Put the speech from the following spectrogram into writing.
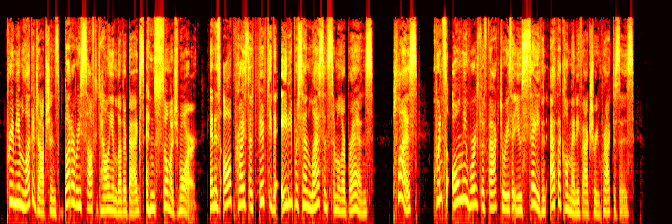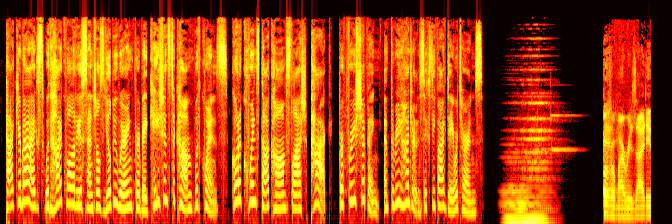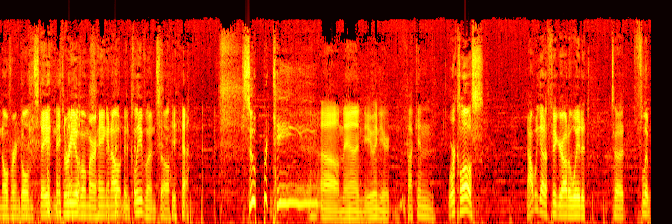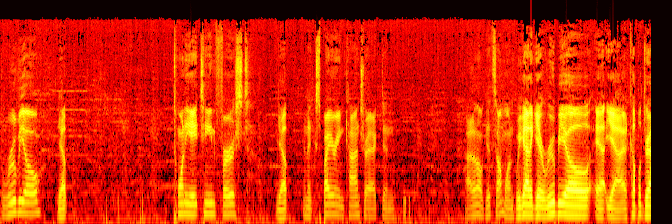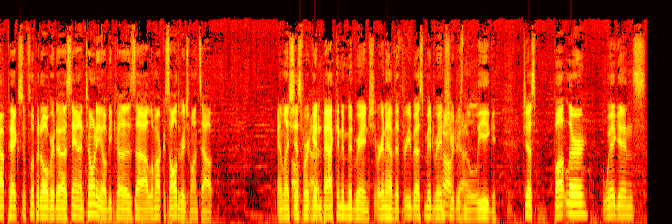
premium luggage options, buttery soft Italian leather bags, and so much more. And is all priced at 50 to 80% less than similar brands. Plus, Quince only works with factories that use safe and ethical manufacturing practices. Pack your bags with high-quality essentials you'll be wearing for vacations to come with Quince. Go to quince.com slash pack for free shipping and 365-day returns. four of them are residing over in Golden State, and three of them are hanging out in Cleveland. So, yeah. Super team. Oh man, you and your fucking We're close. Now we got to figure out a way to to flip Rubio yep, 2018 first, yep. an expiring contract, and I don't know, get someone. We got to get Rubio, uh, yeah, a couple draft picks and flip it over to San Antonio because uh, LaMarcus Aldridge wants out. And let's Oh, just we're God. getting back into mid range. We're gonna have the three best mid range Oh, shooters in the league. Just Butler, Wiggins,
